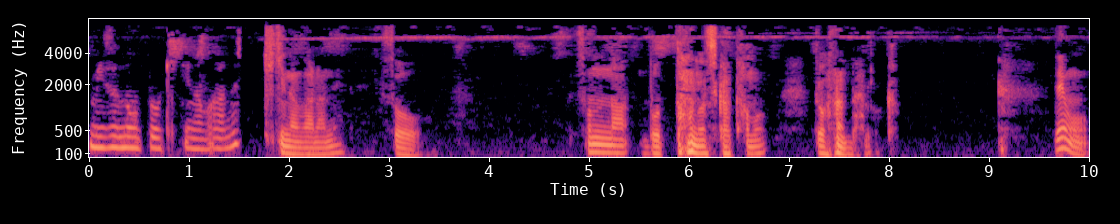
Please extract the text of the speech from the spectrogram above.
水の音を聞きながらね。聞きながらね。そう。そんな没頭の仕方もどうなんだろうか。でも、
